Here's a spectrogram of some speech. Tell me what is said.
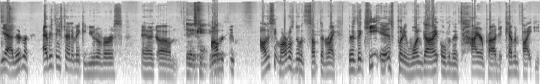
Yeah, there's a, everything's trying to make a universe, and um, they just can't do it. obviously, obviously Marvel's doing something right. The, the key is putting one guy over the entire project, Kevin Feige,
